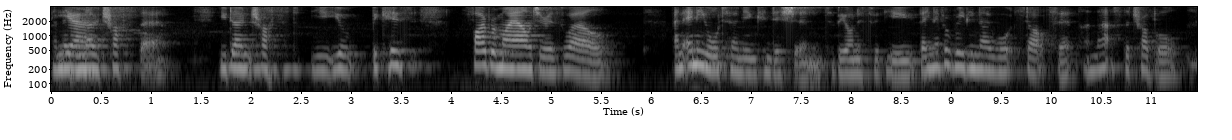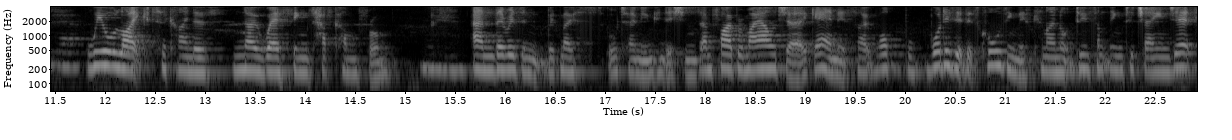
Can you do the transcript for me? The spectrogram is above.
and there's yeah. no trust there. You don't trust you. You're because fibromyalgia as well and any autoimmune condition, to be honest with you, they never really know what starts it. And that's the trouble. Yeah. We all like to kind of know where things have come from. Mm-hmm. And there isn't with most autoimmune conditions. And fibromyalgia, again, it's like, what, what is it that's causing this? Can I not do something to change it?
